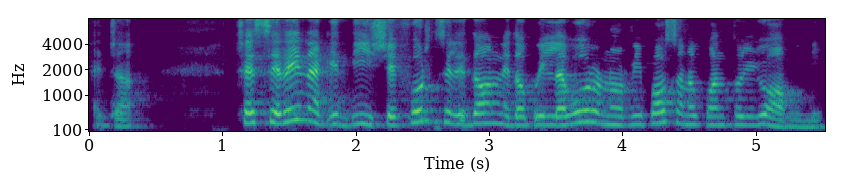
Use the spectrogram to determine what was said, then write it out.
Eh già. C'è Serena che dice forse le donne dopo il lavoro non riposano quanto gli uomini,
